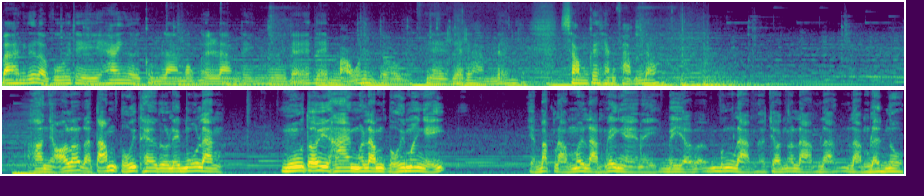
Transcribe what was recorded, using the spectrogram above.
ba anh rất là vui thì hai người cùng làm một người làm thì người để đem mẫu lên đồ để để làm đến xong cái sản phẩm đó. À, nhỏ đó là 8 tuổi theo tôi đi múa lăng. Mua tới 25 tuổi mới nghỉ. Và bắt đầu mới làm cái nghề này. Bây giờ muốn làm cho nó làm làm làm lên luôn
